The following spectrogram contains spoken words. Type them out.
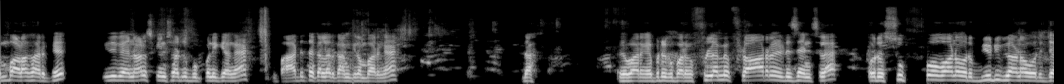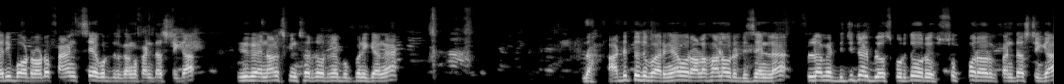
ரொம்ப அழகா இருக்கு. இது வேணாலும் ஸ்கிரீன்ஷாட் புக் பண்ணிக்கோங்க. இப்போ அடுத்த கலர் காமிக்கிறோம் பாருங்க. இது பாருங்க எப்படி இருக்கு பாருங்க. ஃபுல்லாமே ஃப்ளாரல் டிசைன்ஸ்ல ஒரு சூப்பர்வான ஒரு பியூட்டிஃபுல்லான ஒரு ஜரி பார்டரோட ஃபேன்சியா கொடுத்துருக்காங்க ஃபேண்டாஸ்டிக்கா இது வேணாலும் ஸ்கிரீன்ஷாட் உடனே புக் பண்ணிக்கோங்க. அடுத்தது பாருங்க ஒரு அழகான ஒரு டிசைன்ல ஃபுல்லாமே டிஜிட்டல் ப்ளவுஸ் கொடுத்து ஒரு சூப்பராக இருக்கும் ஃபேண்டாஸ்டிக்கா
